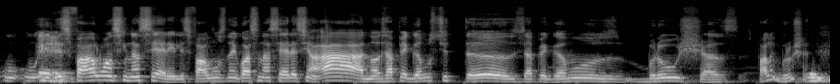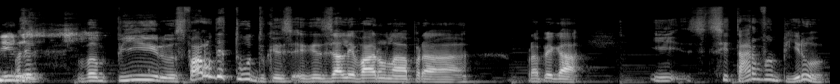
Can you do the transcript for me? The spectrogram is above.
o, o, é. eles falam assim na série, eles falam uns negócios na série assim, ó, ah, nós já pegamos titãs, já pegamos bruxas, falam em bruxas? Vampiros. Vampiros, falam de tudo que eles, eles, já levaram lá pra, pra pegar. E citaram vampiro?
